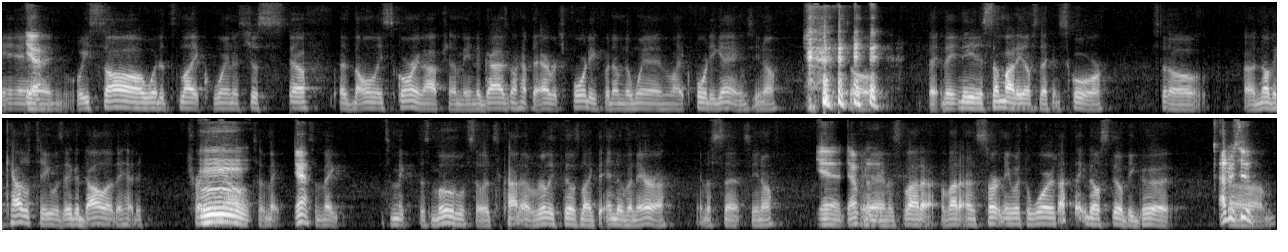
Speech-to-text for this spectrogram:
And yeah. we saw what it's like when it's just Steph as the only scoring option. I mean, the guy's going to have to average 40 for them to win like 40 games, you know? so they, they needed somebody else that can score. So another casualty was Iguodala. They had to trade mm. him out to make yeah. to make to make this move. So it's kind of really feels like the end of an era in a sense, you know. Yeah, definitely. And it's a lot of a lot of uncertainty with the Warriors. I think they'll still be good. I do too. Um,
